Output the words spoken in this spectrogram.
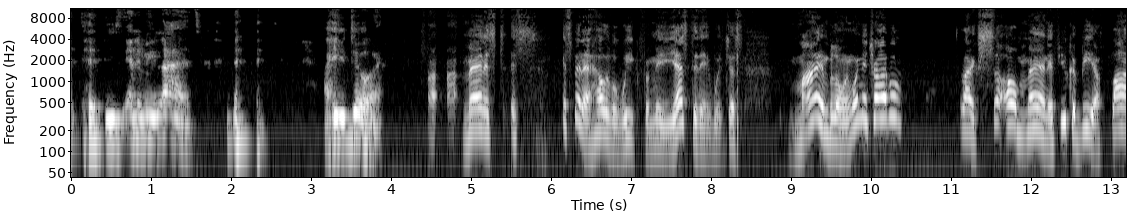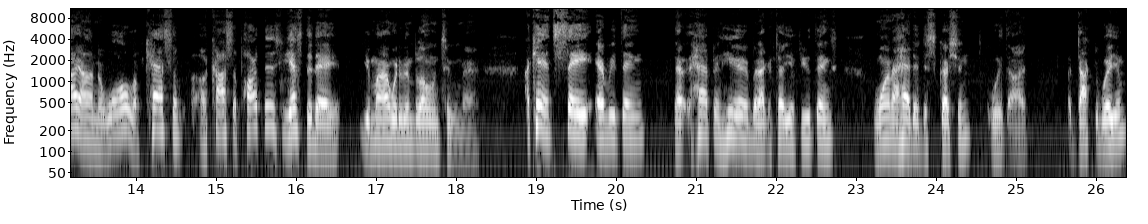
these enemy lines. How you doing? Uh, uh, man, it's it's it's been a hell of a week for me. Yesterday was just mind blowing, wasn't it, Tribal? Like, so, oh man, if you could be a fly on the wall of Casa, uh, Casa Parthas yesterday, your mind would have been blown too, man. I can't say everything that happened here, but I can tell you a few things. One, I had a discussion with uh, Dr. William,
